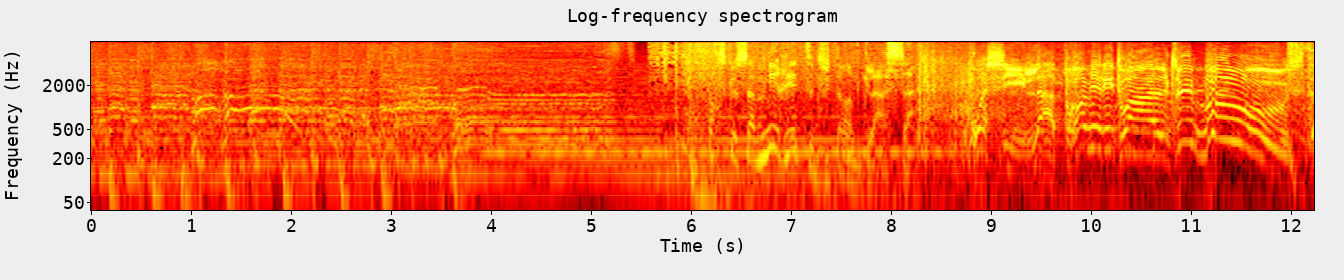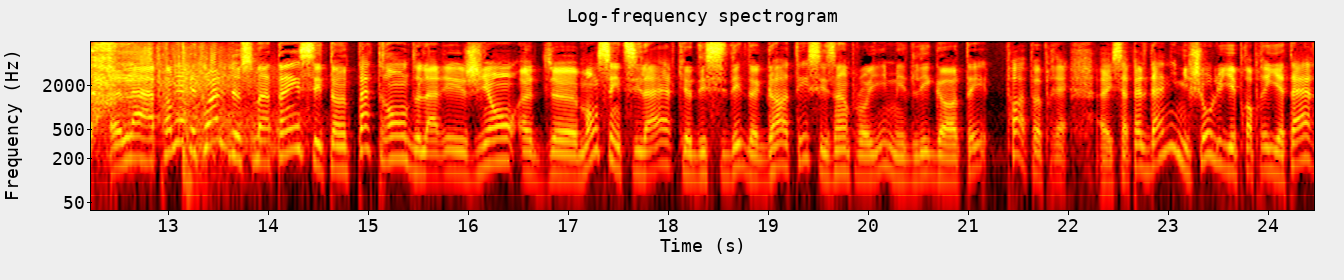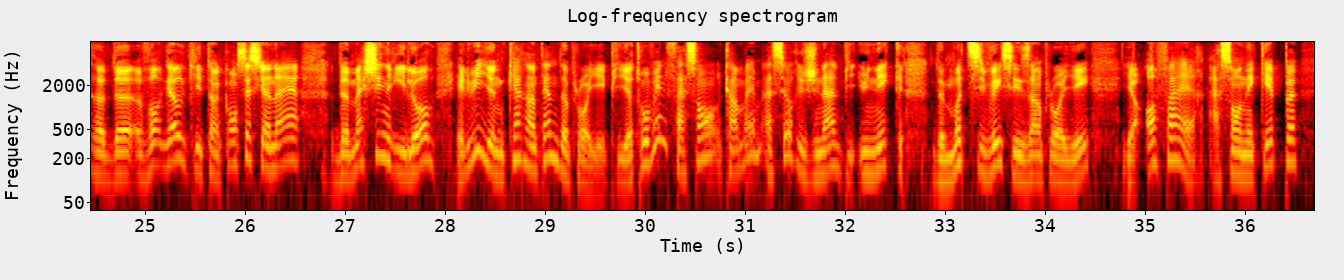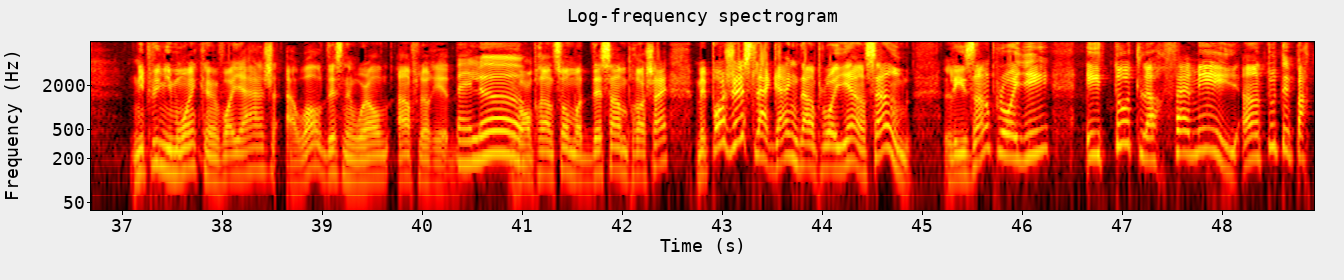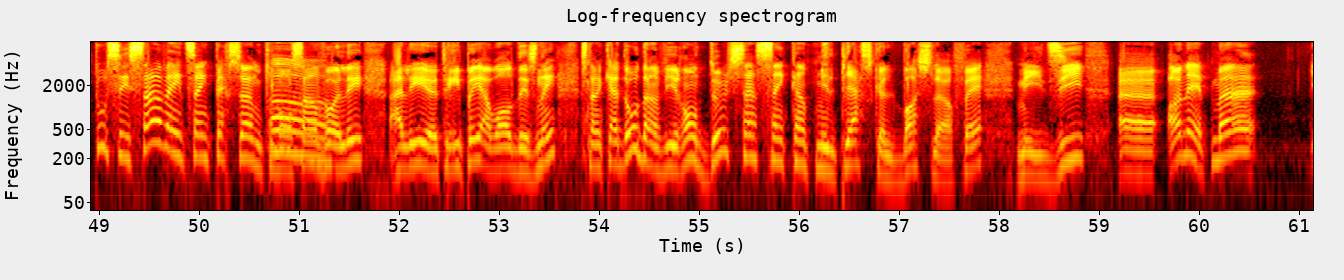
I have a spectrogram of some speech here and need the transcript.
Parce que ça mérite du temps de glace? Voici la première étoile du Boost! La première étoile de ce matin, c'est un patron de la région euh, de Mont-Saint-Hilaire qui a décidé de gâter ses employés, mais de les gâter pas à peu près. Euh, il s'appelle Danny Michaud. Lui, est propriétaire de Vogel, qui est un concessionnaire de machinerie lourde. Et lui, il a une quarantaine d'employés. Puis il a trouvé une façon quand même assez originale puis unique de motiver ses employés. Il a offert à son équipe ni plus ni moins qu'un voyage à Walt Disney World en Floride. Ben là. Ils vont prendre ça au mois de décembre prochain. Mais pas juste la gang d'employés ensemble. Les employés et toute leur famille. En tout et partout, c'est 125 personnes qui vont Oh. s'envoler, aller euh, triper à Walt Disney. C'est un cadeau d'environ 250 000 piastres que le boss leur fait. Mais il dit, euh, honnêtement,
